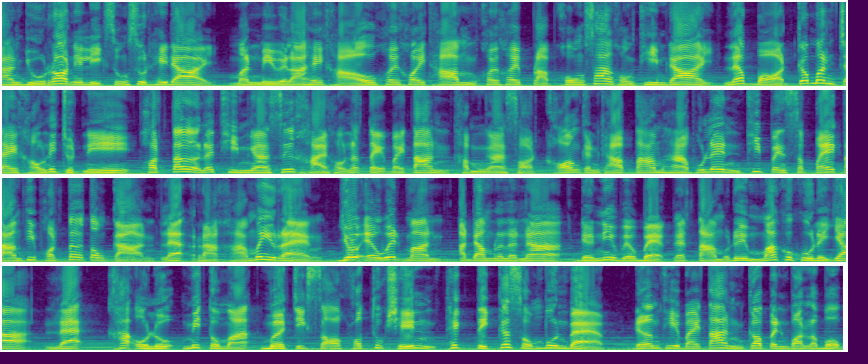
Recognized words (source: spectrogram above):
การอยู่รอดในลีกสูงสุดให้ได้ มันมีเวลาให้เขาค่อยๆทำค่อยๆ ปรับโครงสร้างของทีมได้ และบอร์ดก็มั่นใจเขาในจุดนี้ พอตเตอร์และทีมงานซื้อขายของนักเตะไบตันทำงานสอดคล้องกันครับ ตามหาผู้เล่นที่เป็นสเปคตามที่พอตเตอร์ต้องการ และราคาไม่แรงโยเอลเวตมัน อดัมลาลาน่าเดนนี่เวลเบกและตามมาด้วยมาโคคูเรยาและคาโอลุมิโตมะ เมื่อจิ๊กซอครบทุกชิ้น เทคนิคก็สมบูรณ์แบบ เดิมทีไบตันก็เป็นบอลระบบ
